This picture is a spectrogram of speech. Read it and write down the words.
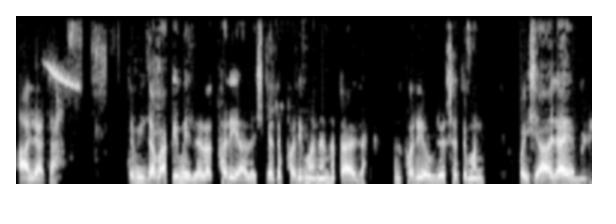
આલ્યા હતા તો બીજા બાકી મેલેલા ફરી આલે છે કે ફરી મને નતા આવ્યા અને ફરી અવરે છે તે મને પૈસા આલ્યા એમણે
